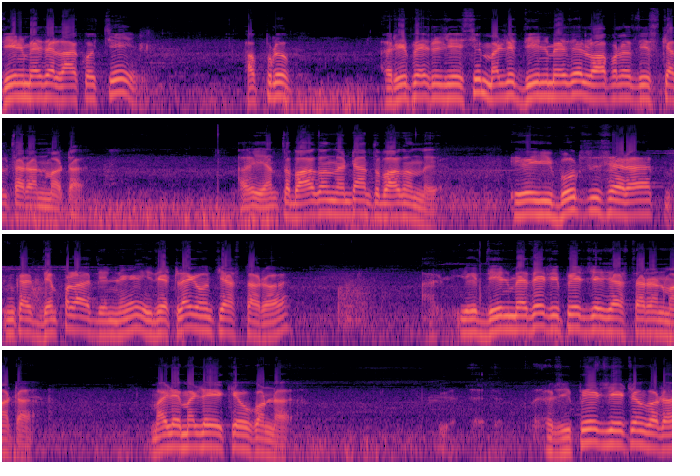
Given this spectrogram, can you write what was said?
దీని మీద లాక్కొచ్చి అప్పుడు రిపేర్లు చేసి మళ్ళీ దీని మీదే లోపలికి తీసుకెళ్తారనమాట అది ఎంత బాగుందంటే అంత బాగుంది. ఇక ఈ బోట్ చూసారా? ఇంకా దింపలా దీన్ని. ఇది ఎట్లాగే ఉంచేస్తారు? ఇక దీని మీదే రిపేర్ చేసేస్తారనమాట మళ్ళీ మళ్ళీ ఎక్కివ్వకుండా రిపేర్ చేయటం కూడా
